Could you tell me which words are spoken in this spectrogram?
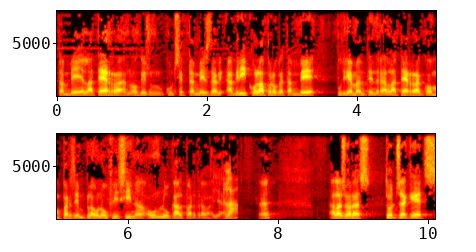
també la terra, no? que és un concepte més agrícola, però que també podríem entendre la terra com, per exemple, una oficina o un local per treballar. Clar. Eh? Aleshores, tots aquests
